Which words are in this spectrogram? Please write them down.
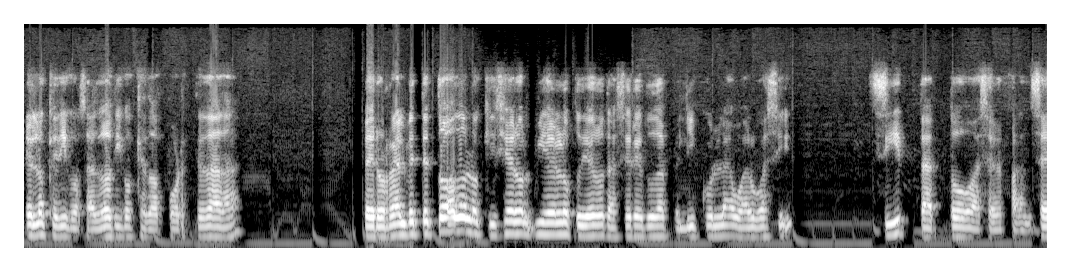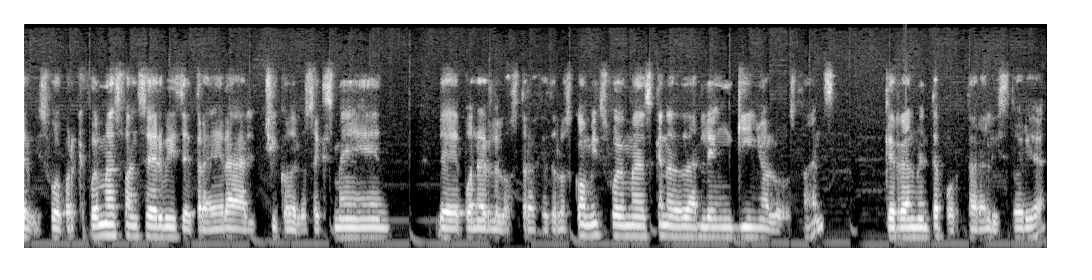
es lo que digo, o sea, no digo que aporte dada, pero realmente todo lo que hicieron bien lo pudieron hacer en una película o algo así. Sí trató hacer fanservice, fue porque fue más fanservice de traer al chico de los X-Men, de ponerle los trajes de los cómics, fue más que nada darle un guiño a los fans que realmente aportar a la historia,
